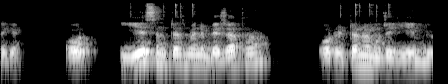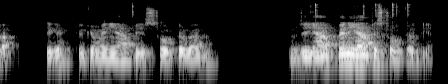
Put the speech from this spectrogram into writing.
ठीक है? और ये सेंटेंस मैंने भेजा था, और रिटर्न में मुझे ये मिला। ठीक है? क्योंकि मैंने यहाँ पे स्टोर करवाया ना। मुझे यहाँ मैंने यहाँ पे स्टोर कर दिया।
